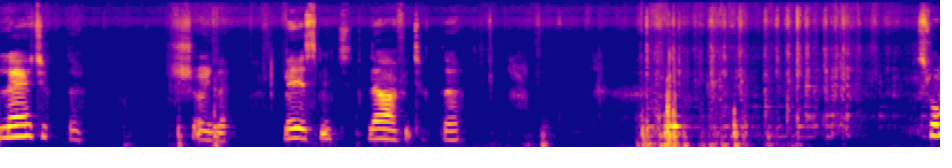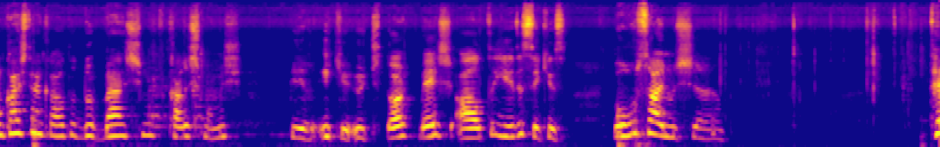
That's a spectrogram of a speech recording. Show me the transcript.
L çıktı. Şöyle. L ismi L harfi çıktı. Son kaç tane kaldı? Dur ben şimdi karışmamış. 1, 2, 3, 4, 5, 6, 7, 8. Doğru saymışım. T.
